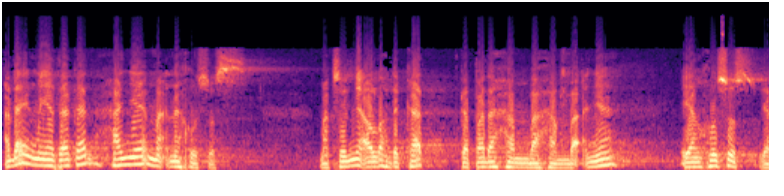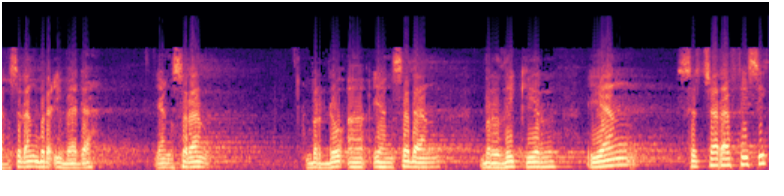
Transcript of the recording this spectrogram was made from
Ada yang menyatakan hanya makna khusus. Maksudnya Allah dekat kepada hamba-hambanya yang khusus, yang sedang beribadah, yang sedang berdoa, yang sedang berzikir, yang secara fisik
